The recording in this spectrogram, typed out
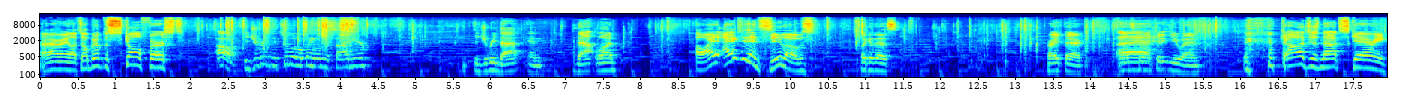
All right, let's open up the skull first. Oh, did you read the two little things on the side here? Did you read that and that one? Oh, I, I actually didn't see those. Look at this. Right there. That's Uh. directed at you, N. College is not scary.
